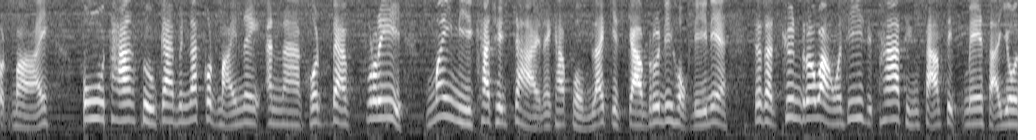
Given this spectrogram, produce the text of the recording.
กฎหมาย ปูทางสู่การเป็นนักกฎหมายในอนาคตแบบฟรี ไม่มีค่าใช้จ่ายนะครับผมและกิจกรรมรุ่นที่ 6 นี้เนี่ยจะจัดขึ้นระหว่างวันที่ 25ถึง30 เมษายน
